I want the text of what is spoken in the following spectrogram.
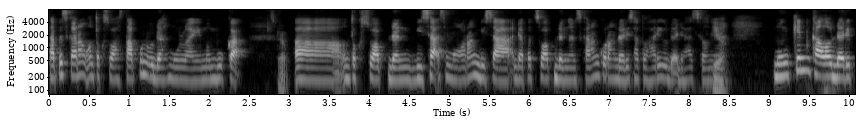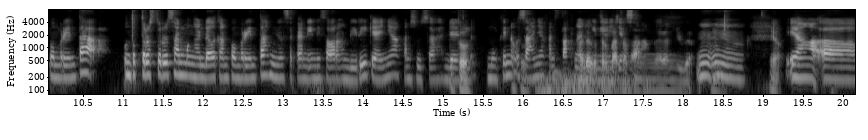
Tapi sekarang untuk swasta pun udah mulai membuka Siap. eh, untuk swab dan bisa semua orang bisa dapat swab dengan sekarang kurang dari satu hari udah ada hasilnya. Iya. Mungkin kalau dari pemerintah untuk terus-terusan mengandalkan pemerintah menyelesaikan ini seorang diri kayaknya akan susah dan Betul. mungkin Betul. usahanya akan stagnan Ada gini aja keterbatasan Pak. anggaran juga. Mm-mm. Ya. Yang eh,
